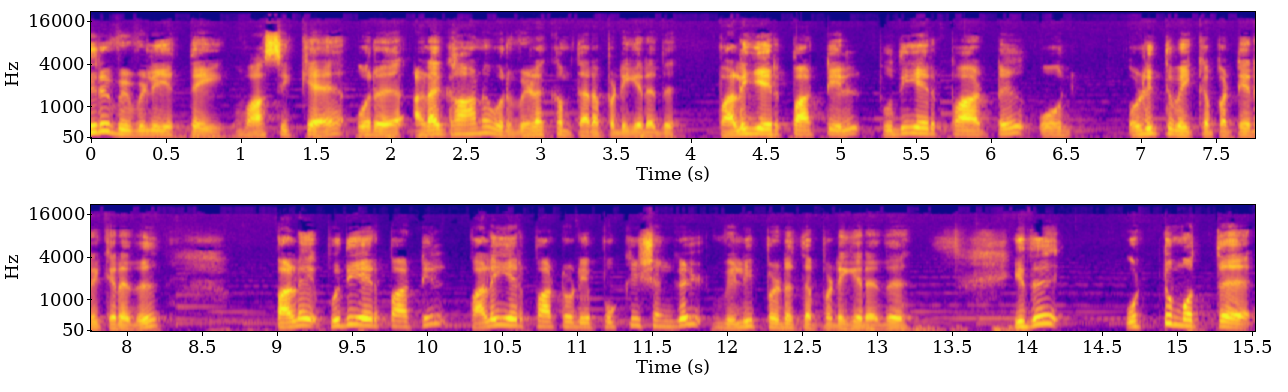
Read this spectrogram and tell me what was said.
திருவிவிலியத்தை வாசிக்க ஒரு அழகான ஒரு விளக்கம் தரப்படுகிறது. பழைய ஏற்பாட்டில் புதிய ஏற்பாட்டு ஒ- வைக்கப்பட்டிருக்கிறது. பழைய புதிய ஏற்பாட்டில் பழைய ஏற்பாட்டுடைய பொக்கிஷங்கள் வெளிப்படுத்தப்படுகிறது. இது ஒட்டுமொத்த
